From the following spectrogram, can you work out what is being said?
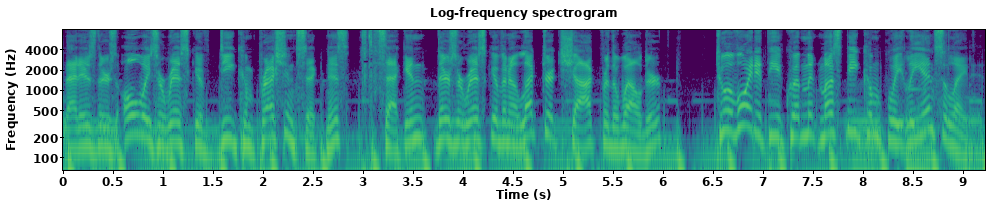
That is, there's always a risk of decompression sickness. Second, there's a risk of an electric shock for the welder. To avoid it, the equipment must be completely insulated.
